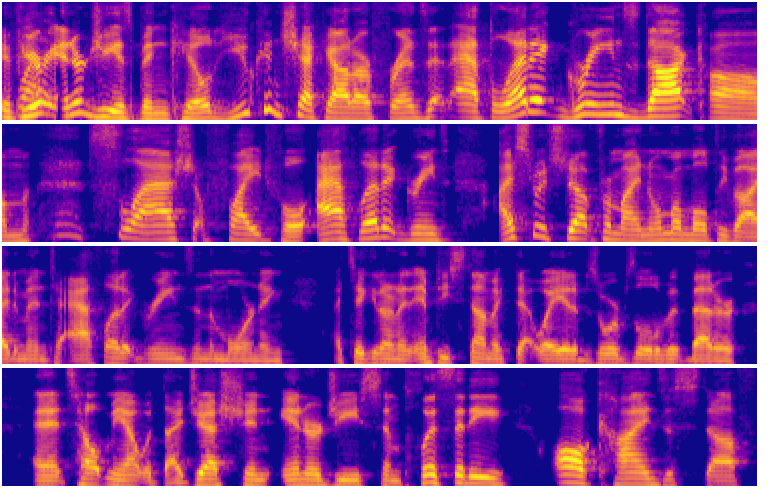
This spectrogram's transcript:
If what? your energy has been killed, you can check out our friends at athleticgreens.com slash fightful. Athletic Greens. I switched up from my normal multivitamin to Athletic Greens in the morning. I take it on an empty stomach. That way it absorbs a little bit better. And it's helped me out with digestion, energy, simplicity, all kinds of stuff.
